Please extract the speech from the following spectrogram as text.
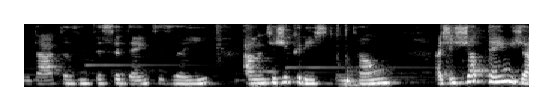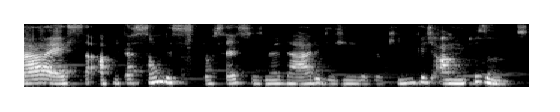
em datas antecedentes aí a antes de Cristo. Então, a gente já tem já essa aplicação desses processos, né, da área de engenharia bioquímica há muitos anos.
